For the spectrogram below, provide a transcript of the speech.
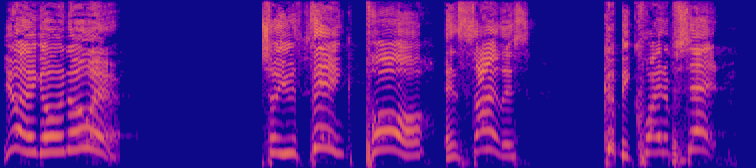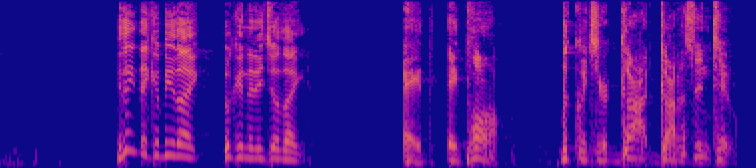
You ain't going nowhere. So you think Paul and Silas could be quite upset. You think they could be like, looking at each other like, hey, hey, Paul, look what your God got us into.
